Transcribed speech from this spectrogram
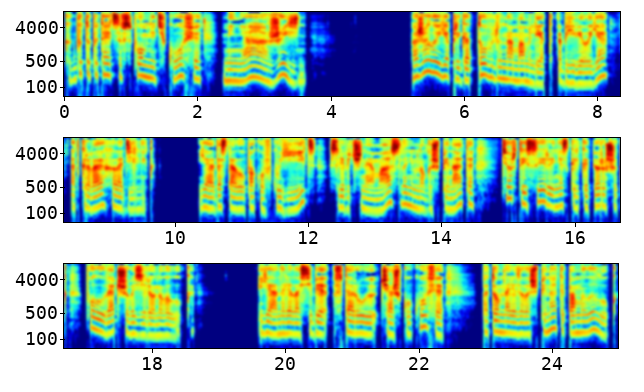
как будто пытается вспомнить кофе, меня, жизнь. «Пожалуй, я приготовлю нам омлет», — объявила я, открывая холодильник. Я достала упаковку яиц, сливочное масло, немного шпината, тертый сыр и несколько перышек полуувядшего зеленого лука. Я налила себе вторую чашку кофе, потом нарезала шпинат и помыла лук.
